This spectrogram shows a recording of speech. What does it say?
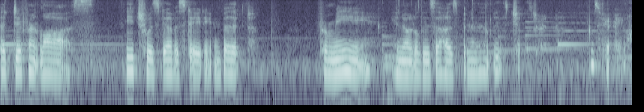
a different loss. Each was devastating, but for me, you know, to lose a husband and then lose children, it was very hard.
